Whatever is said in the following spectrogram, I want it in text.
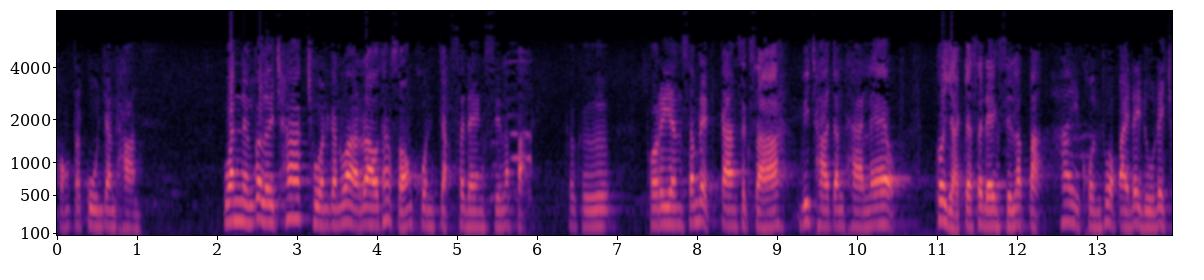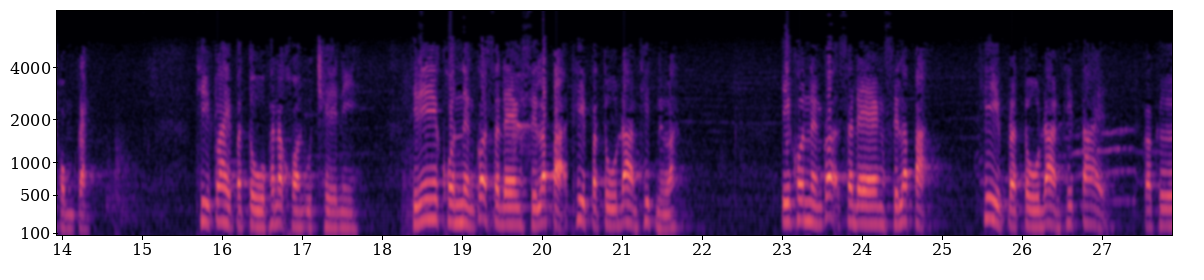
ของตระกูลจันทาน วันหนึ่งก็เลยชักชวนกันว่าเราทั้งสองคนจักแสดงศิลปะ ก็คือพอเรียนสำเร็จการศึกษาวิชาจันทานแล้ว ก็อยากจะแสดงศิลปะให้คนทั่วไปได้ดูได้ชมกัน ที่ใกล้ประตูพระนครอุเชนี ทีนี้คนหนึ่งก็แสดงศิลปะที่ประตูด้านทิศเหนือ อีกคนหนึ่งก็แสดงศิลปะที่ประตูด้านทิศใต้ ก็คือ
